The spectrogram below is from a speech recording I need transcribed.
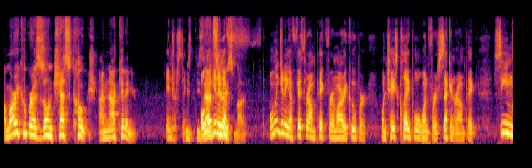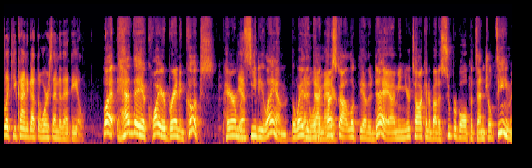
Amari Cooper has his own chess coach. I'm not kidding you. interesting. He's, he's only that getting serious a about it. only getting a fifth round pick for Amari Cooper when Chase Claypool went for a second round pick seems like you kind of got the worst end of that deal. But had they acquired Brandin Cooks, pair him Yeah. with CeeDee Lamb, the way Then that Dak matter. Prescott looked the other day, I mean, you're talking about a Super Bowl potential team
